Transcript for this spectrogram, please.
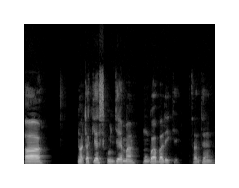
Uh, niwatakia siku njema. Mungu awabariki. Asanteni.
